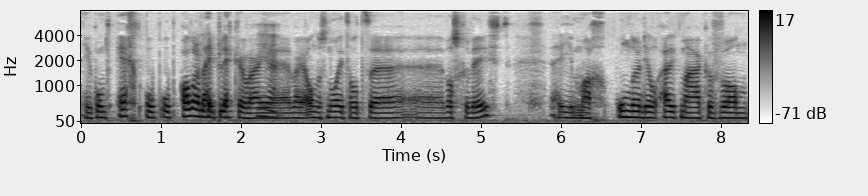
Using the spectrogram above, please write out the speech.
je komt echt op, op allerlei plekken waar, Ja. je, waar je anders nooit had, eh, eh, was geweest. Eh, je mag onderdeel uitmaken van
